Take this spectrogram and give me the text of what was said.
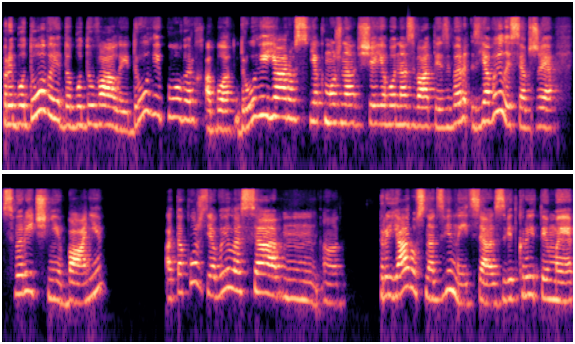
прибудови добудували другий поверх або другий ярус, як можна ще його назвати. З'явилися вже сферичні бані, а також з'явилася а, триярусна дзвіниця з відкритими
